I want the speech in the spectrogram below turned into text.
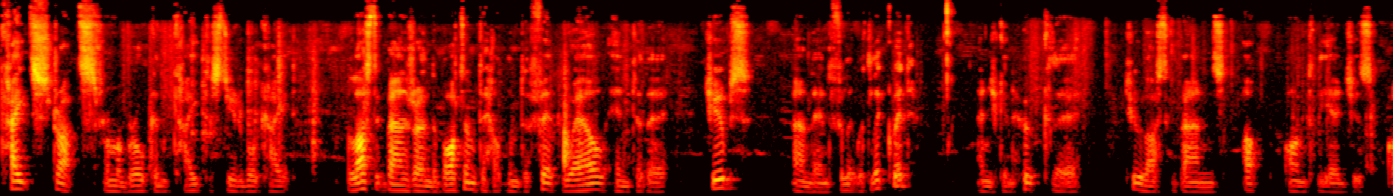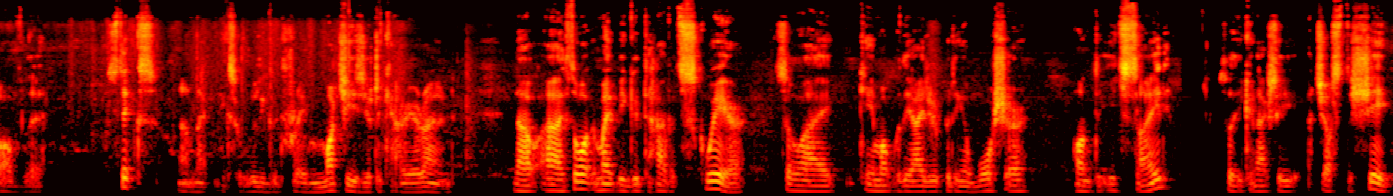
kite struts from a broken kite, a steerable kite. Elastic bands around the bottom to help them to fit well into the tubes, and then fill it with liquid and you can hook the two elastic bands up onto the edges of the sticks and that makes a really good frame, much easier to carry around. Now I thought it might be good to have it square so I came up with the idea of putting a washer onto each side so that you can actually adjust the shape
